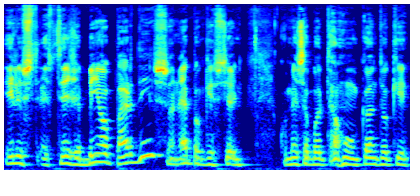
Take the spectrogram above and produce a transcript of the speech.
ele esteja bem ao par disso, né? Porque se ele começa a botar um canto que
